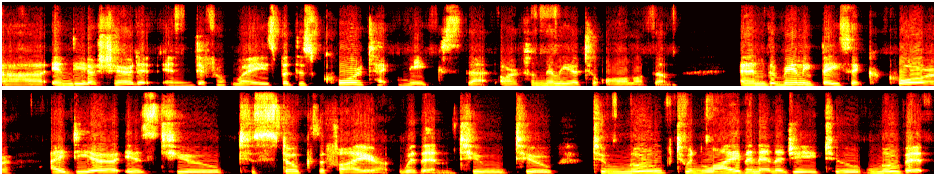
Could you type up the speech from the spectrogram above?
uh, India shared it in different ways, but there's core techniques that are familiar to all of them. And the really basic core idea is to to stoke the fire within, to to to move, to enliven energy, to move it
